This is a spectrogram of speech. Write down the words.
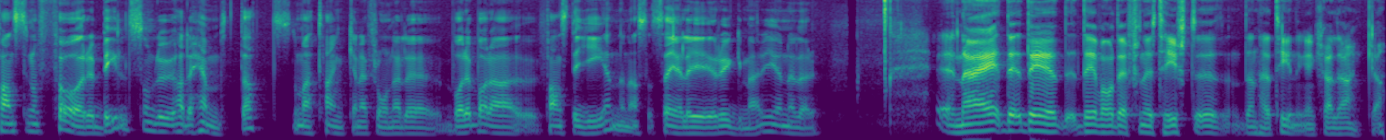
fanns det någon förebild som du hade hämtat de här tankarna ifrån eller var det bara, fanns det i generna så att säga eller i ryggmärgen eller? Eh, nej, det, det, det, var definitivt eh, den här tidningen Kalle Anka.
